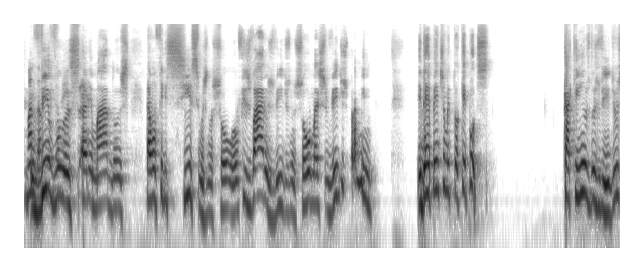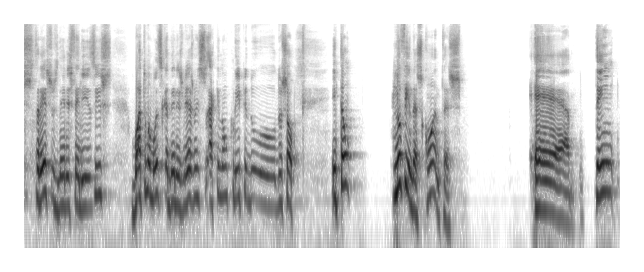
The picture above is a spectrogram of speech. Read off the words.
Mandando vivos, animados, estavam felicíssimos no show. Eu fiz vários vídeos no show, mas vídeos para mim. E de repente eu me toquei, putz, caquinhos dos vídeos, trechos deles felizes bota uma música deles mesmos aqui num clipe do, do show. Então, no fim das contas, é, tem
